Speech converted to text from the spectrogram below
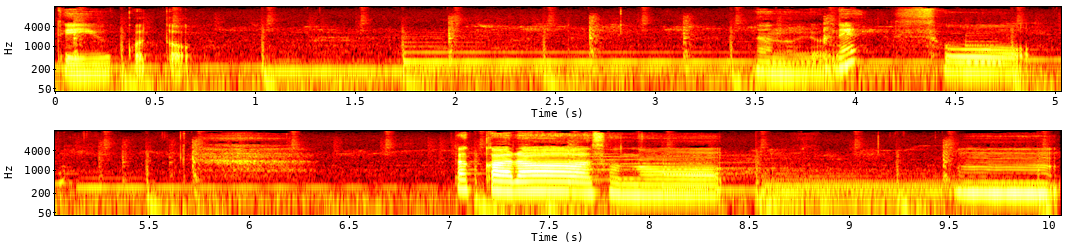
っていうこと。なのよね。そう。だからそのうん。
